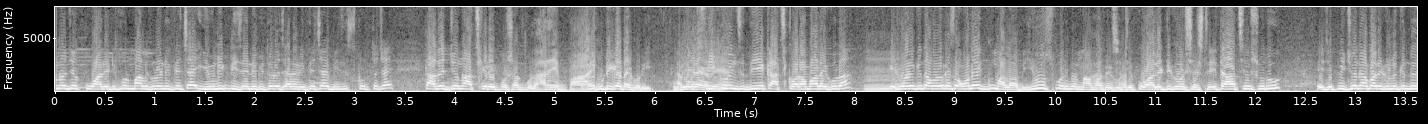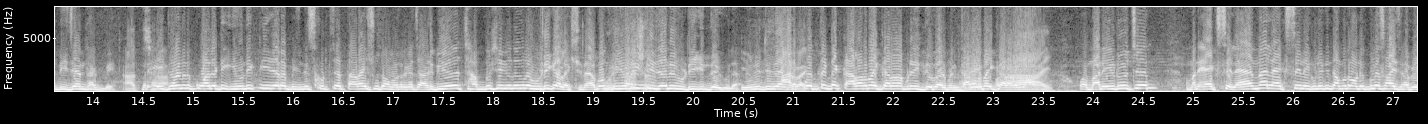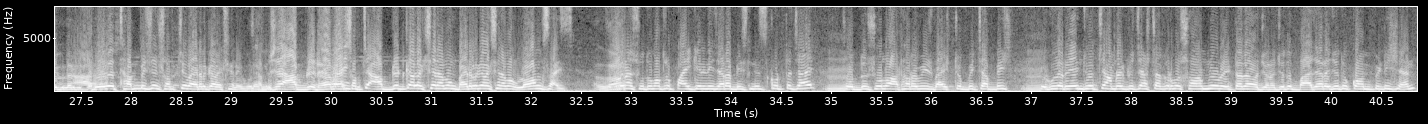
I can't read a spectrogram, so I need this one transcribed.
যে কোয়ালিটিফুল মালগুলো নিতে চায় ইউনিক ডিজাইনের ভিতরে যারা নিতে চায় বিজনেস করতে চায় তাদের জন্য আজকের এই পোশাকগুলো। আরে ভাই। হুটি ক্যাটাগরি সিকোয়েন্স দিয়ে কাজ করা মাল এগুলা এই ধরনের কিন্তু আমাদের কাছে অনেক মাল হবে হিউজ পরিমাণ মাল হবে যে কোয়ালিটি কোনো শেষ নেই। এটা আছে শুরু এই যে পিছনে আবার এগুলো কিন্তু ডিজাইন থাকবে। আচ্ছা। মানে এই ধরনের কোয়ালিটি ইউনিক নিয়ে যারা বিজনেস করতে চায় তারাই শুধু আমাদের কাছে আসবে। দুই হাজার ছাব্বিশে কিন্তু এগুলো হুডি কালেকশন এবং ইউনিক ডিজাইনের হুডি কিন্তু এগুলো। আর ভাই। প্রত্যেকটা কালার বাই কালার আপনি নিতে পারবেন কালার বাই কালার। মানে এগুলো হচ্ছে মানে এক্সেল এম এল এক্সেল এগুলো কিন্তু আমাদের অনেকগুলো সাইজ হবে এগুলোর ভিতরে। দুই হাজার ছাব্বিশে সবচেয়ে ভাইরাল কালেকশন এগুলো। আপডেট হ্যাঁ ভাই সবচেয়ে আপডেট কালেকশন এবং ভাইরাল কালেকশন এবং লং সাইজ এগুলো শুধুমাত্র পাইকারি নিয়ে যারা বিজনেস করতে চায় চোদ্দ ষোলো আঠারো বিশ বাইশ চব্বিশ ছাব্বিশ এগুলো রেঞ্জ হচ্ছে আমরা একটু চেষ্টা করব সরমীয় রেটটা দেওয়ার জন্য। যেহেতু বাজারে যেহেতু কম্পিটিশন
